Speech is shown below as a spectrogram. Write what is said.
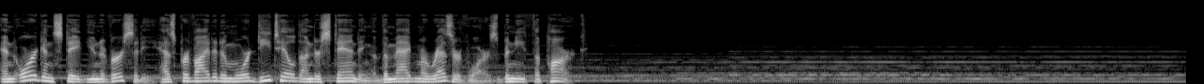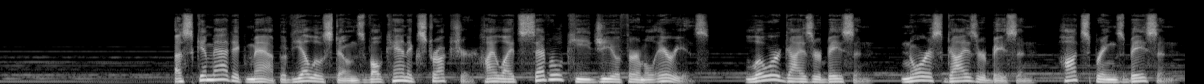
and Oregon State University has provided a more detailed understanding of the magma reservoirs beneath the park. A schematic map of Yellowstone's volcanic structure highlights several key geothermal areas. Lower Geyser Basin, Norris Geyser Basin, Hot Springs Basin.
